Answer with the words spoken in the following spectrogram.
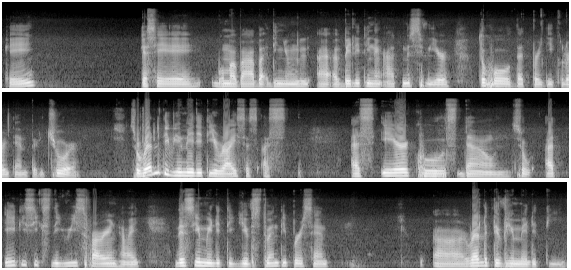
okay, kasi bumababa din yung uh, ability ng atmosphere to hold that particular temperature. So relative humidity rises as as air cools down. So at 86 degrees Fahrenheit, this humidity gives 20% uh, relative humidity,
